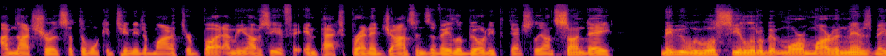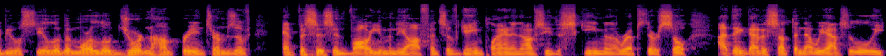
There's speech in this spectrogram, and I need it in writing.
I'm not sure. It's something we'll continue to monitor. But I mean, obviously, if it impacts Brandon Johnson's availability potentially on Sunday, maybe we will see a little bit more Marvin Mims. Maybe we'll see a little bit more little Jordan Humphrey in terms of emphasis and volume in the offensive game plan and obviously the scheme and the reps there. So I think that is something that we absolutely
